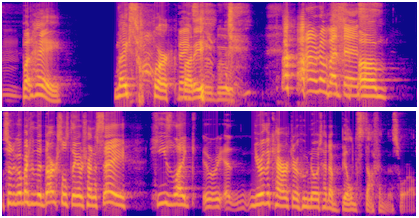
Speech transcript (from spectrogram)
mm. But hey, nice work, Thanks, buddy. Boo Boo. I don't know about this. Um, so to go back to the Dark Souls thing, I was trying to say, he's like, you're the character who knows how to build stuff in this world.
